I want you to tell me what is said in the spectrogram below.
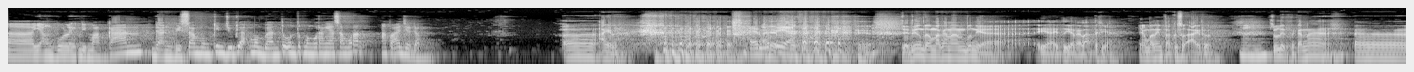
uh, yang boleh dimakan dan bisa mungkin juga membantu untuk mengurangi asam urat apa aja dok? Uh, air. air putih ya. Jadi untuk makanan pun ya ya itu ya relatif ya. Yang paling bagus itu air. -huh. Sulit karena uh,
